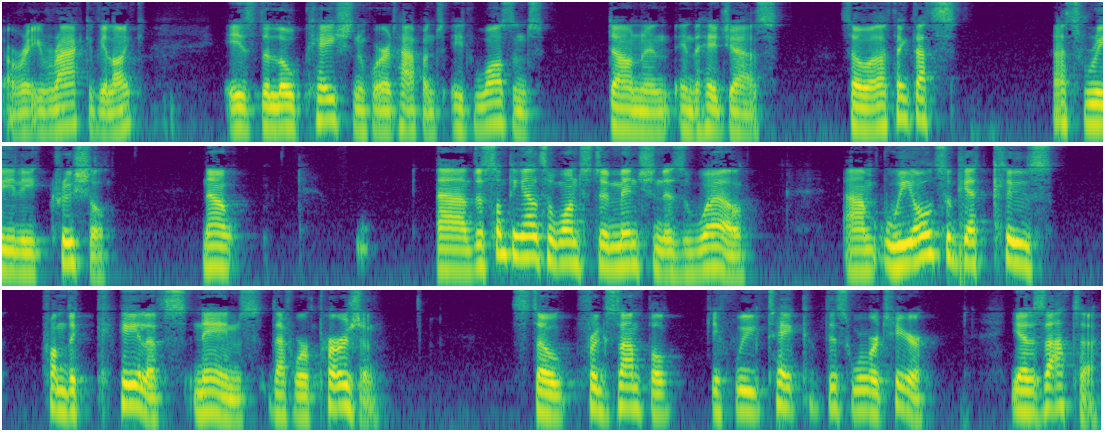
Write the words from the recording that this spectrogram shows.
or Iraq, if you like, is the location where it happened. It wasn't down in, in the Hijaz. So I think that's that's really crucial. Now, uh, there's something else I wanted to mention as well. Um, we also get clues from the caliphs' names that were Persian. So, for example, if we take this word here, Yazata,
